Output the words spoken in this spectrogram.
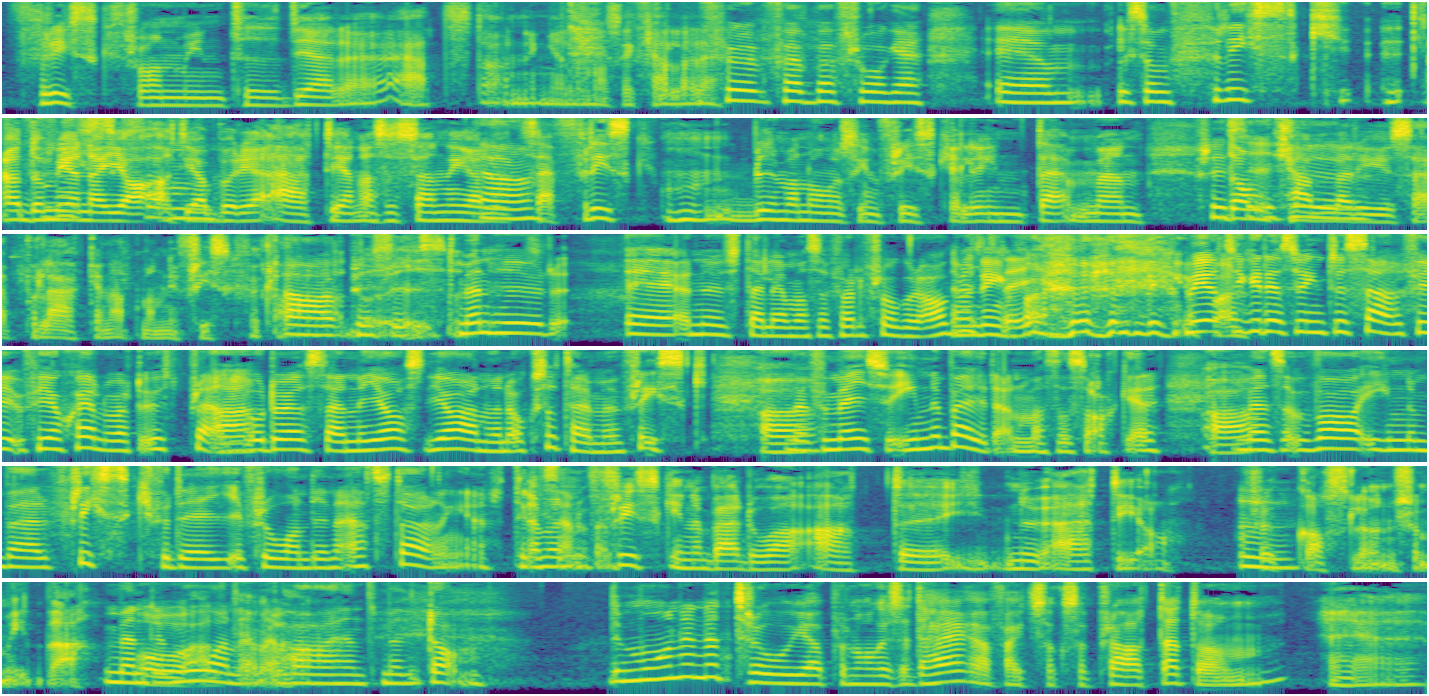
frisk från min tidigare ätstörning eller vad man ska kalla det. För, får jag bara fråga, ehm, liksom frisk? Ja, då menar frisk jag som- att jag börjar äta igen. Alltså sen är jag Ja. lite så här frisk. Mm, blir man någonsin frisk eller inte? Men Precis, de kallar hur- det ju så här på läkarna att man är friskförklarad. Ja, precis. och Men hur, eh, nu ställer jag en massa följdfrågor och avbryter dig. ingen Men jag tycker det är så intressant, för, för jag själv har varit utbränd. Ja. Och då är jag så här, när jag, jag använder också termen frisk. Men för mig så innebär ju den massa saker. Men så, vad innebär frisk för dig ifrån dina ätstörningar till Nej, men exempel? frisk innebär då att eh, nu äter jag frukost, lunch och middag. Men och demonerna, vad ha. har hänt med dem? Demonerna tror jag på något sätt, det här har jag faktiskt också pratat om. Eh,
